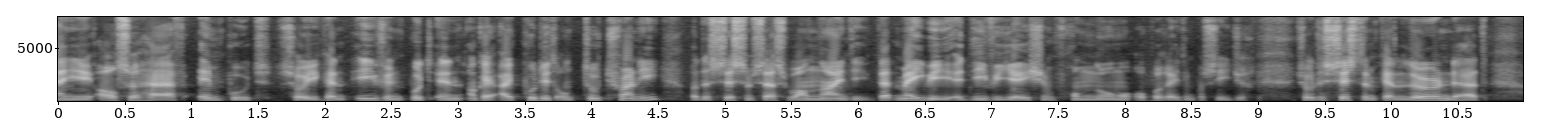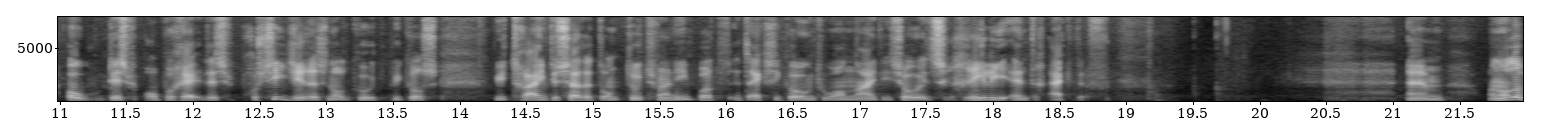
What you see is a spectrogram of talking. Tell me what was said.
and you also have input. So you can even put in, okay, I put it on 220, but the system says 190. That may be a deviation from normal operating procedure. So the system can learn that, oh, this, this procedure is not good because we're trying to set it on 220, but it's actually going to 190. So it's really interactive. Um, Another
